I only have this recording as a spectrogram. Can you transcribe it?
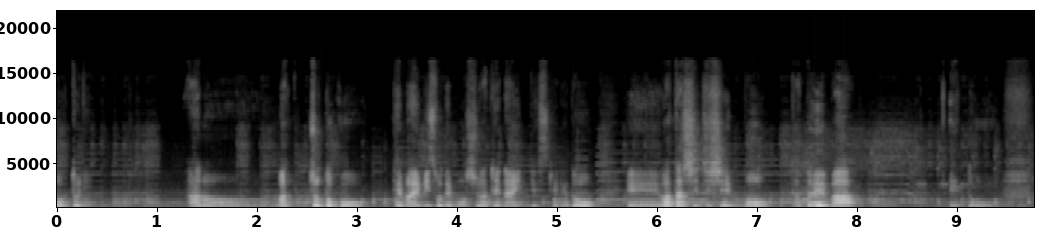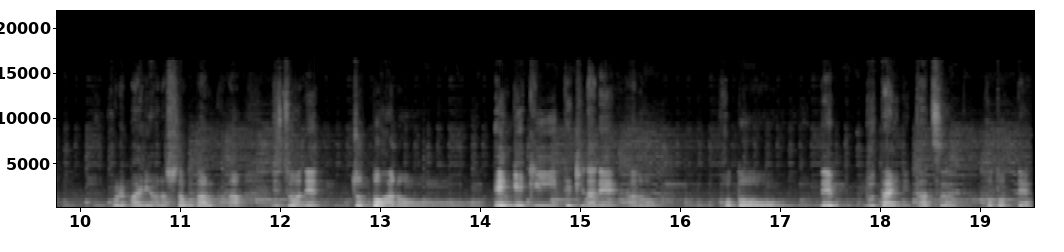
本当に。あのまあちょっとこう手前味噌で申し訳ないんですけれど、えー、私自身も例えばえっとこれ前に話したことあるかな？実はねちょっとあの演劇的なねあのことで舞台に立つことって、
